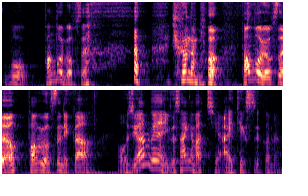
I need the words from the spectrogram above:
뭐 방법이 없어요 이거는 뭐 방법이 없어요. 방법이 없으니까 어지간하면 그냥 이거 사는 게 맞지. ITX 쓸 거면.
